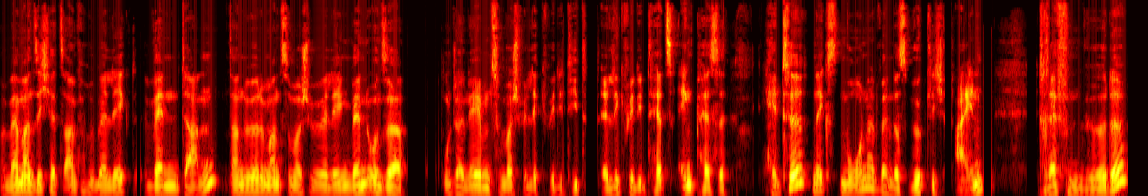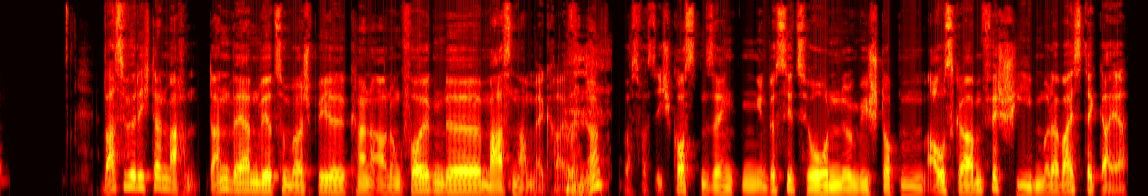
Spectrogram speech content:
Und wenn man sich jetzt einfach überlegt, wenn dann, dann würde man zum Beispiel überlegen, wenn unser Unternehmen zum Beispiel Liquidität, äh, Liquiditätsengpässe hätte nächsten Monat, wenn das wirklich eintreffen würde. Was würde ich dann machen? Dann werden wir zum Beispiel, keine Ahnung, folgende Maßnahmen ergreifen. Ne? Was weiß ich, Kosten senken, Investitionen irgendwie stoppen, Ausgaben verschieben oder weiß der Geier.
